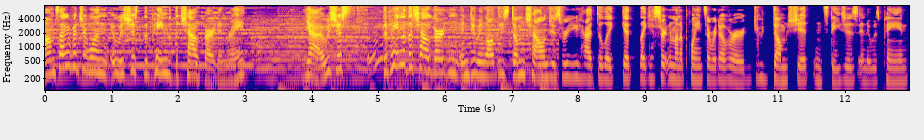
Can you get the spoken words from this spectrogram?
Um, Sonic Adventure 1, it was just the pain of the Chao Garden, right? Yeah, it was just the pain of the Chao Garden and doing all these dumb challenges where you had to like get like a certain amount of points or whatever, or do dumb shit in stages, and it was pain.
